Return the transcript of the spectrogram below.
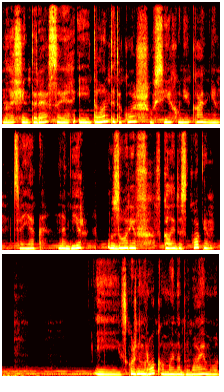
наші інтереси і таланти також у всіх унікальні. Це як набір узорів в калейдоскопі. І з кожним роком ми набуваємо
